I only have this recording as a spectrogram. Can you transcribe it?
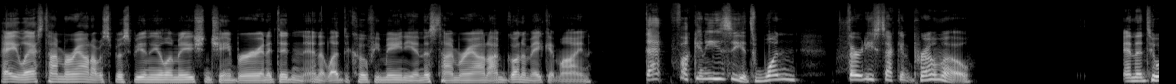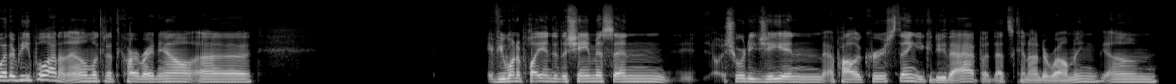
hey, last time around I was supposed to be in the Elimination Chamber and it didn't, and it led to Kofi Mania. And this time around I'm gonna make it mine. That fucking easy. It's one 30 second promo. And then two other people, I don't know. I'm looking at the card right now. Uh if you want to play into the Sheamus and Shorty G and Apollo Crews thing, you could do that, but that's kind of underwhelming. Um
